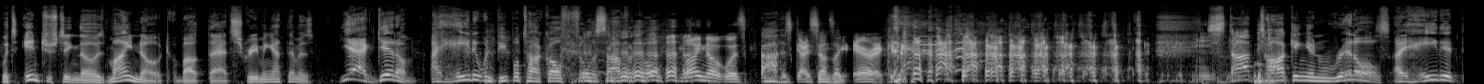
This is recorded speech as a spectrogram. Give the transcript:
what's interesting though is my note about that screaming at them is yeah get him i hate it when people talk all philosophical. My note was, ah, this guy sounds like Eric. stop talking in riddles. I hate it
